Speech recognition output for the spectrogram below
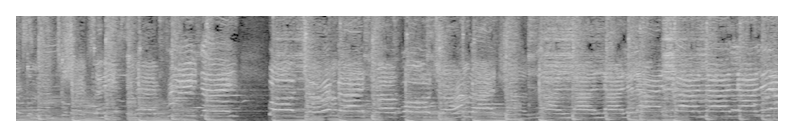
Excellent to shapes and eats them every day. Bodger and Badger, Bodger and Badger. La la la la la la la la la la.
